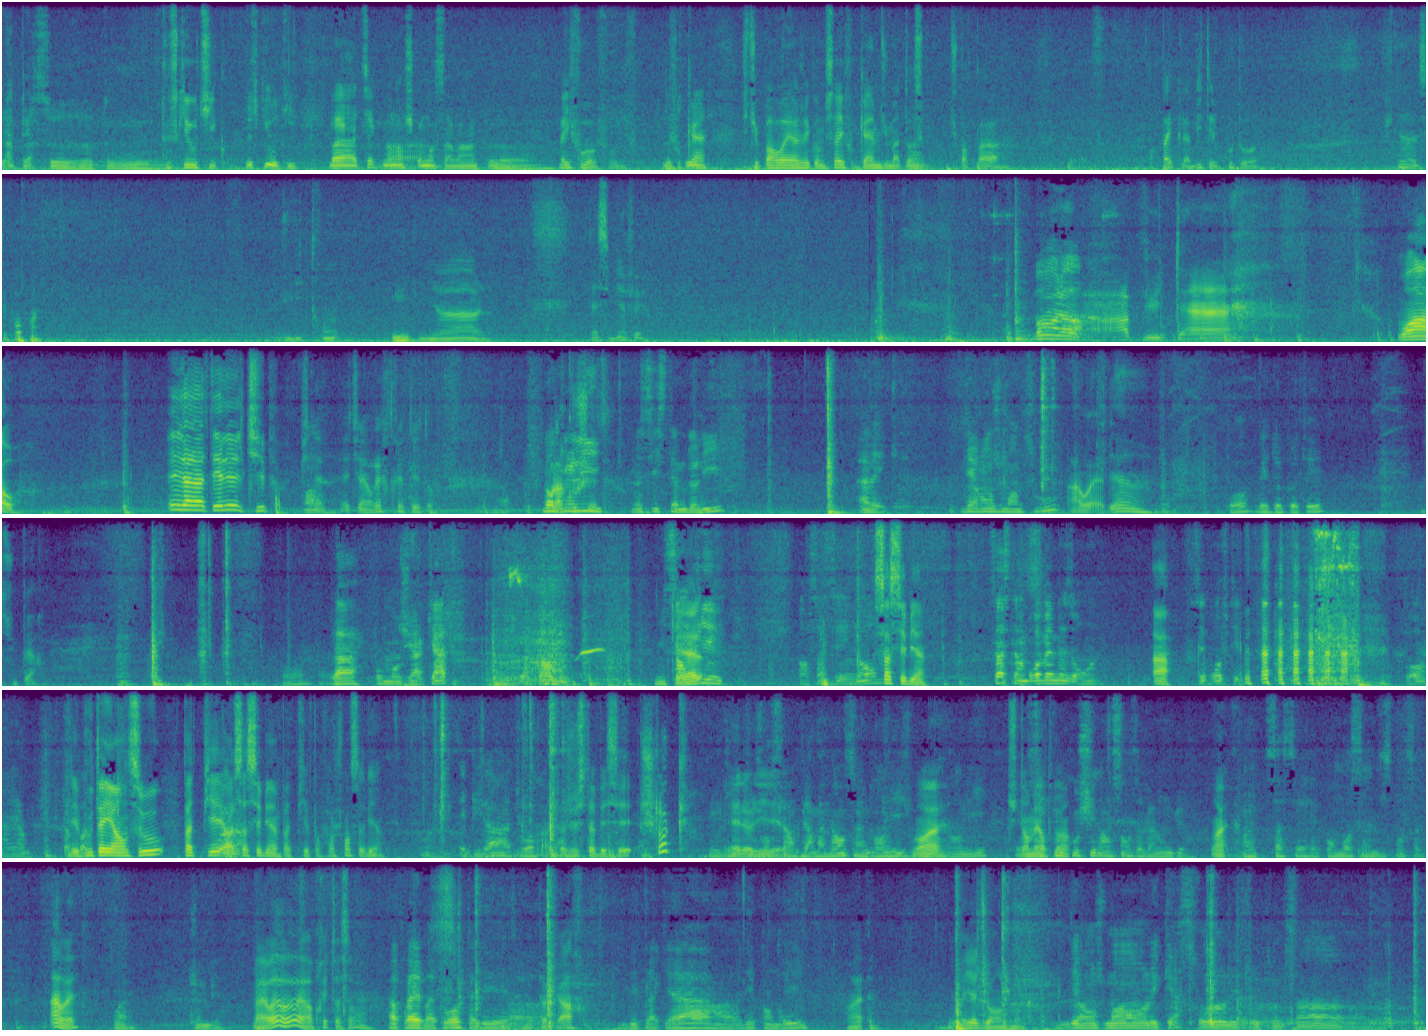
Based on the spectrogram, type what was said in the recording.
La perceuse, tout, Tout ce qui est outils, quoi. tout ce qui est outil. Bah tu sais que maintenant je commence à avoir un peu le, Bah il faut, faut, il faut. le faut quand si tu pars voyager comme ça, il faut quand même du matos. Ouais. Tu pars pas, tu pars pas avec la bite et le couteau. Putain, c'est propre. Hein. Du Victron. Génial. Putain, c'est bien fait. Bon alors, Ah putain. Waouh. Et il a la télé le type. Putain, Ouais. et tu es un vrai retraité toi. donc la le couchette. lit, le système de lit avec des rangements dessous, Ah ouais, bien. toi, des deux côtés. Super. Là, pour manger à 4, la table, 100 Nickel. pieds. Alors ça c'est énorme. Ça c'est bien. Ça c'est un brevet maison. hein. Ah. C'est breveté. T'as Les bouteilles en dessous, pas de pied. Voilà. Ah ça c'est bien, pas de pied. Franchement c'est bien. Et puis là, toi, Ah, T'as juste à baisser. Schlock. Et le lit est fait là. en permanence, un grand lit, je Ouais. mets un grand lit. Tu t'emmerdes pas. coucher dans le sens de la longueur. Ouais. ça c'est pour moi c'est indispensable. Ah ouais. J'aime bien. Bah ouais ouais, ouais. après de toute façon. Après, bah toi, tu as des, euh, Le placard. des placards, euh, des penderies, Ouais. Il y a du rangement. des rangements, les casseroles, les trucs comme ça. euh.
